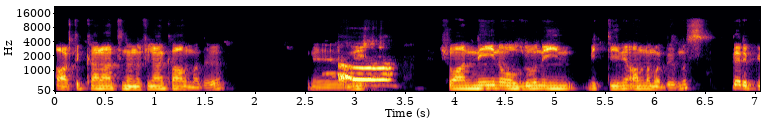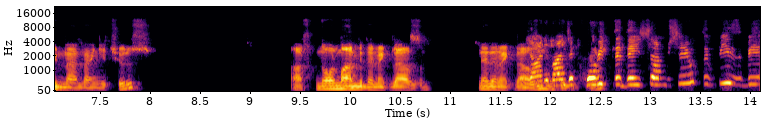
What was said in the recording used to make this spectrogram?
Artık karantinanın falan kalmadığı, e, ne- Aa, şu an neyin olduğu, neyin bittiğini anlamadığımız garip günlerden geçiyoruz. Artık normal mi demek lazım? Ne demek lazım? yani bence. Covid'le değişen bir şey yok da biz bir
